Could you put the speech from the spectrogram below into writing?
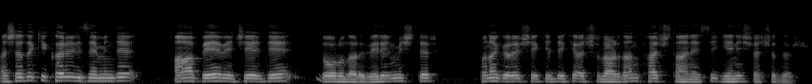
Aşağıdaki kareli zeminde A, B ve CD doğruları verilmiştir. Buna göre şekildeki açılardan kaç tanesi geniş açıdır?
